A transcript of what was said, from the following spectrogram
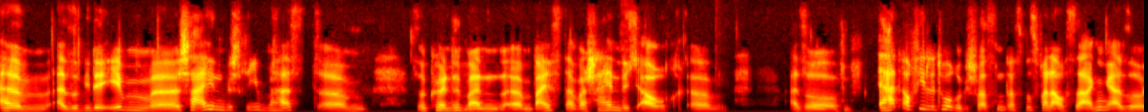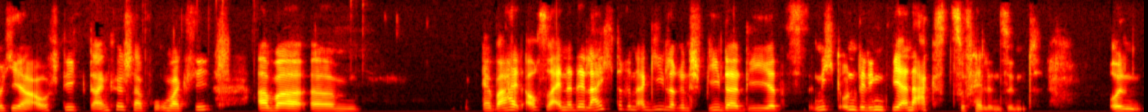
Ähm, also wie du eben äh, Shahin beschrieben hast, ähm, so könnte man ähm, Beister wahrscheinlich auch, ähm, also er hat auch viele Tore geschossen, das muss man auch sagen. Also hier Aufstieg, danke, Chapeau Maxi. Aber ähm, er war halt auch so einer der leichteren, agileren Spieler, die jetzt nicht unbedingt wie eine Axt zu fällen sind. Und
